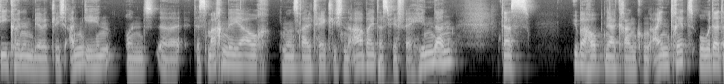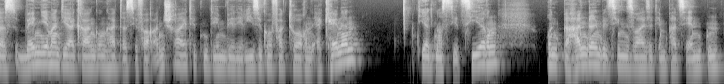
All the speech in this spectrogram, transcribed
die können wir wirklich angehen. Und äh, das machen wir ja auch in unserer alltäglichen Arbeit, dass wir verhindern, dass überhaupt eine Erkrankung eintritt oder dass, wenn jemand die Erkrankung hat, dass sie voranschreitet, indem wir die Risikofaktoren erkennen, diagnostizieren und behandeln, beziehungsweise dem Patienten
